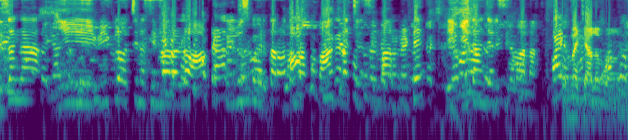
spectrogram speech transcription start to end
నిజంగా ఈ వీక్లో వచ్చిన సినిమాలలో ఆఫ్టర్ పిల్లు స్క్వేర్ తర్వాత మాకు బాగా నచ్చిన సినిమా అంటే ఈ గీతాంజలి సినిమా చాలా బాగుంది.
